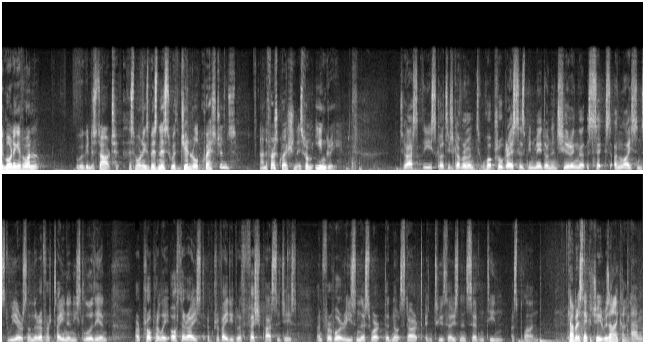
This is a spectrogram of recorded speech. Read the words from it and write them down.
Good morning, everyone. We're going to start this morning's business with general questions. And the first question is from Ian Gray. To ask the Scottish Government what progress has been made on ensuring that the six unlicensed weirs on the River Tyne in East Lothian are properly authorised and provided with fish passages and for what reason this work did not start in 2017 as planned. Cabinet Secretary Rosanna Cunningham. Um,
